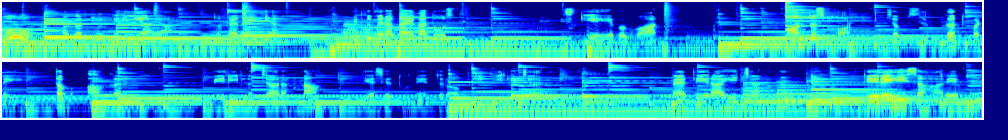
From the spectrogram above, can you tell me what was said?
वो अगर तू नहीं आया तो फ़ायदा ही क्या? फिर तो मेरा कहेगा दोस्त? इसलिए हे भगवान ऑन द स्पॉट जब ज़रूरत पड़े, तब आकर मेरी लज्जा रखना, जैसे तूने द्रौपदी की लज्जा रखी। मैं तेरा ही जन हूँ, तेरे ही सहारे हूँ।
